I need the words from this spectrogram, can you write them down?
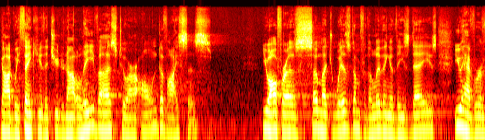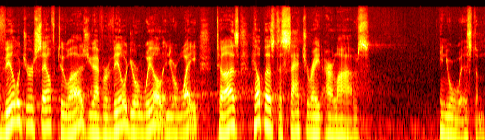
God, we thank you that you do not leave us to our own devices. You offer us so much wisdom for the living of these days. You have revealed yourself to us. You have revealed your will and your way to us. Help us to saturate our lives in your wisdom.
